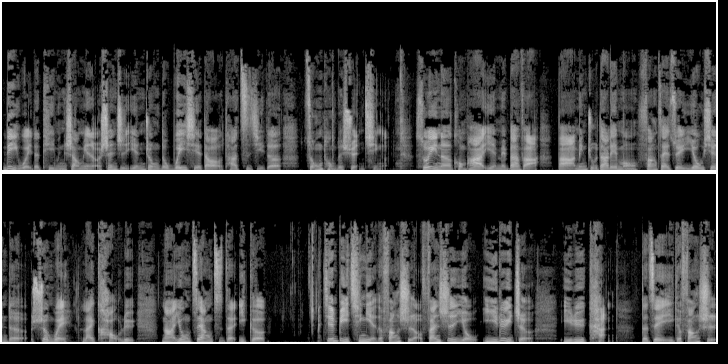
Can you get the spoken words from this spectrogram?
立委的提名上面哦，甚至严重的威胁到他自己的总统的选情啊，所以呢，恐怕也没办法把民主大联盟放在最优先的顺位来考虑。那用这样子的一个坚壁清野的方式哦，凡是有疑虑者一律砍的这一个方式，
